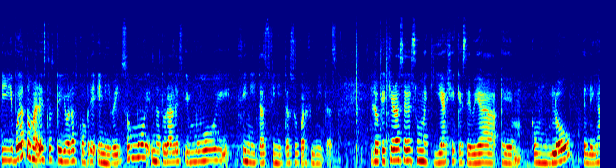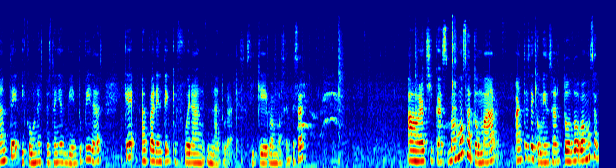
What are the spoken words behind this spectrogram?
Y voy a tomar estas que yo las compré en eBay. Son muy naturales y muy finitas, finitas, súper finitas. Lo que quiero hacer es un maquillaje que se vea em, con un glow elegante y con unas pestañas bien tupidas que aparenten que fueran naturales. Así que vamos a empezar. Ahora chicas, vamos a tomar, antes de comenzar todo, vamos a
